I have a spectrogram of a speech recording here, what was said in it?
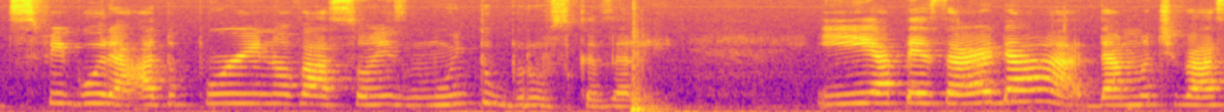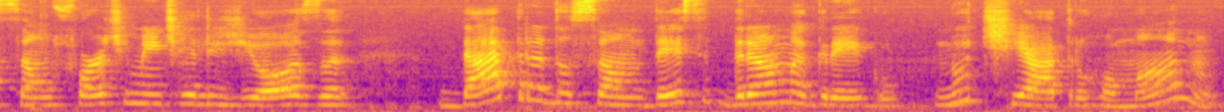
desfigurado por inovações muito bruscas ali. E apesar da, da motivação fortemente religiosa da tradução desse drama grego no teatro romano,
